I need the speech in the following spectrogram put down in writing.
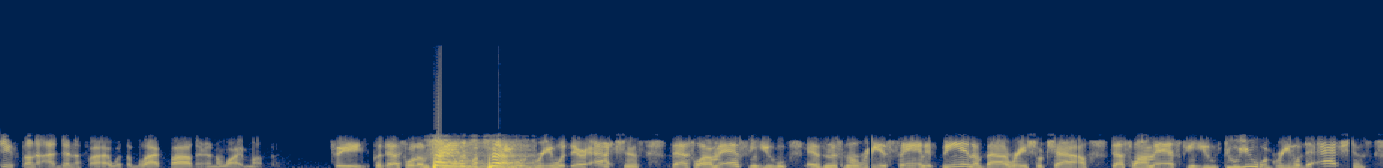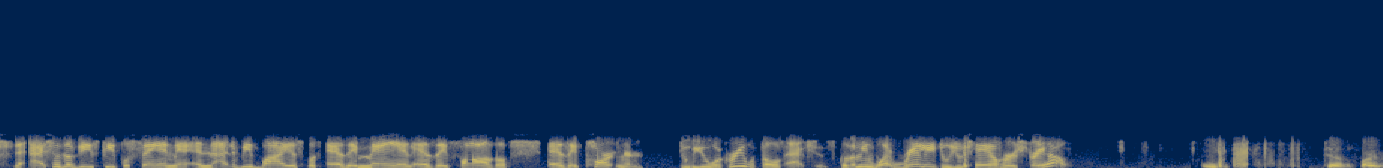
She's gonna identify with a black father and a white mother. See, because that's what I'm Say saying. with about your. You agree with their actions. That's why I'm asking you, as Miss Marie is saying, it being a biracial child. That's why I'm asking you, do you agree with the actions? The actions of these people saying that, and not to be biased, but as a man, as a father, as a partner. Do you agree with those actions? Because I mean, what really do you tell her straight out? Tell first,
